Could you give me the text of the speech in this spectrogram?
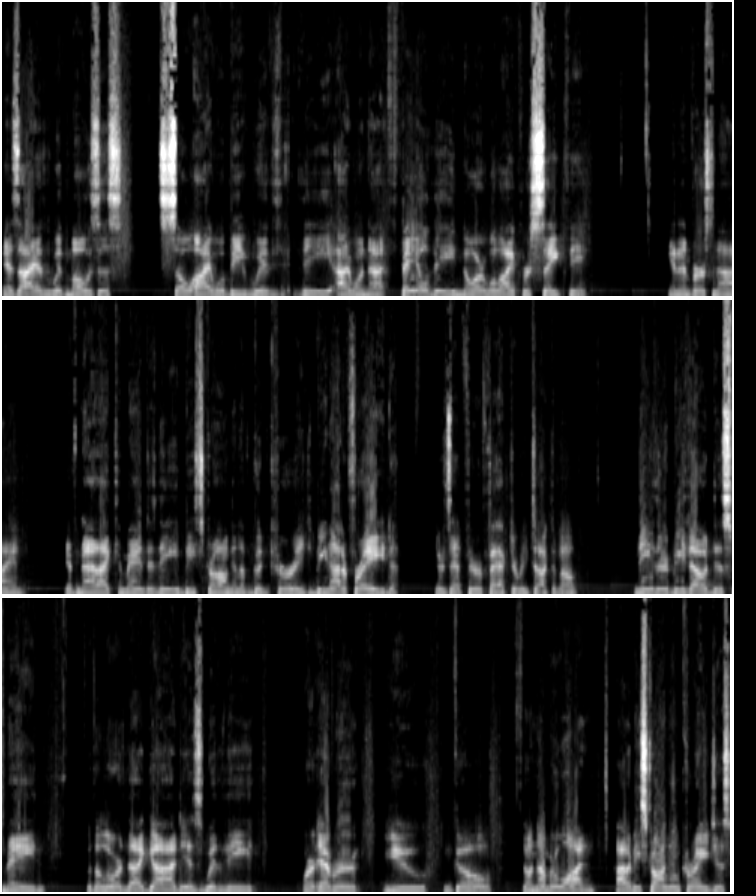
As I was with Moses, So I will be with thee. I will not fail thee, nor will I forsake thee. And in verse 9, if not I commanded thee, be strong and of good courage. Be not afraid. There's that fear factor we talked about. Neither be thou dismayed, for the Lord thy God is with thee wherever you go. So, number one, how to be strong and courageous.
